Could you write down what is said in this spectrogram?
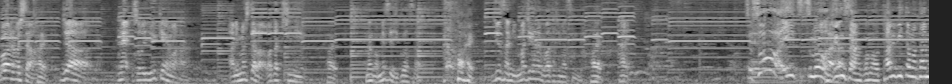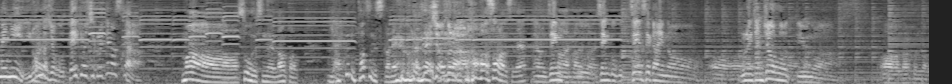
わかりました、はい。じゃあねそういう意見はありましたら私にはい。なんかメッセージくださはい。いジュンさんに間違いなく渡しますんではい。はいそうそうは言いつつも、はいジュンさんこの旅人のためにいろんな情報を提供してくれてますから、まあ、そうですね、なんか、役に立つんですかね、これね。でしょそらああ、そうなんですね。あの全国、はいはいはい全国全世界のお姉ちゃん情報っていうのはああ、なるほど、なる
